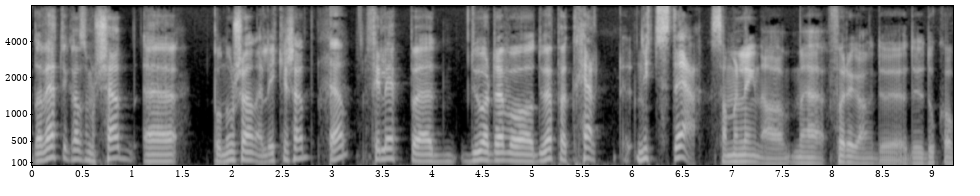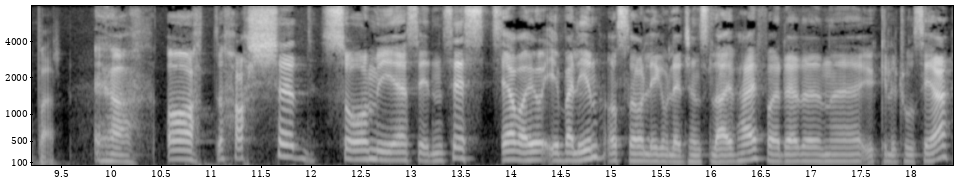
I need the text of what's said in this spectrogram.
da vet vi hva som har skjedd eh, på Nordsjøen, eller ikke skjedd. Ja. Philip, du, har drevet, du er på et helt nytt sted sammenligna med forrige gang du, du dukka opp her. Ja. Å, det har skjedd så mye siden sist. Jeg var jo i Berlin og så League of Legends live her for en eh, uke eller to siden.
